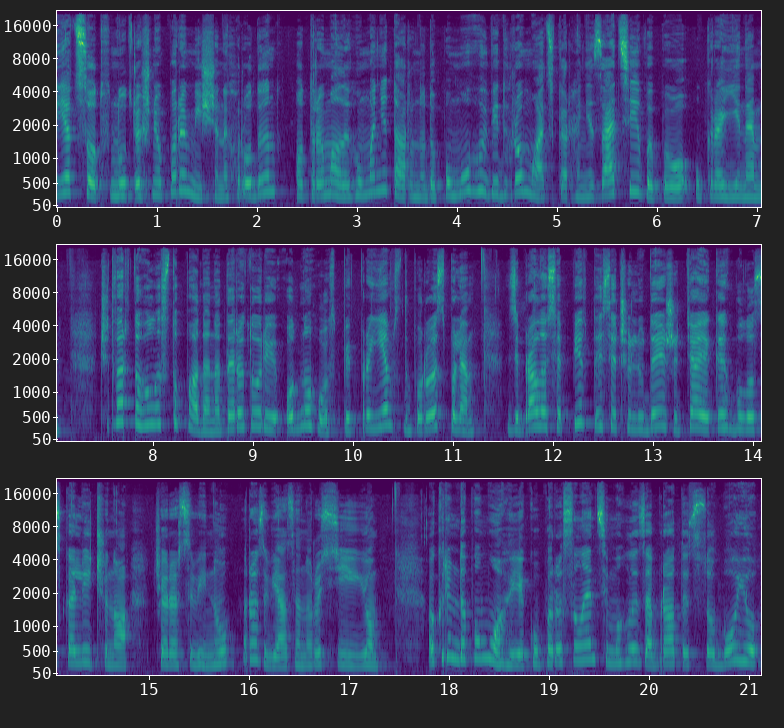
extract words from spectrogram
500 внутрішньопереміщених родин отримали гуманітарну допомогу від громадської організації ВПО України. 4 листопада на території одного з підприємств Борисполя зібралося півтисячі людей, життя яких було скалічено через війну, розв'язану Росією. Окрім допомоги, яку переселенці могли забрати з собою,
